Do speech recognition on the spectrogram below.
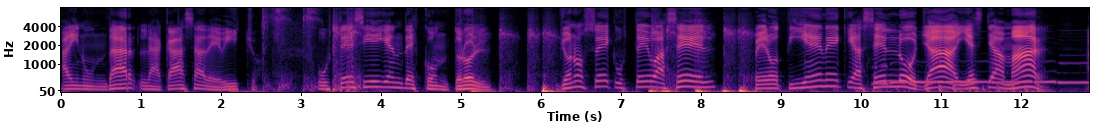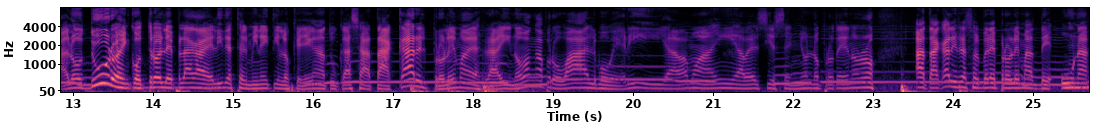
a inundar la casa de bicho. Usted sigue en descontrol. Yo no sé qué usted va a hacer, pero tiene que hacerlo ya y es llamar a los duros en control de plaga Elite Exterminating, los que llegan a tu casa a atacar el problema de raíz. No van a probar bobería, vamos ahí a ver si el Señor nos protege. No, no, no. Atacar y resolver el problema de una,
